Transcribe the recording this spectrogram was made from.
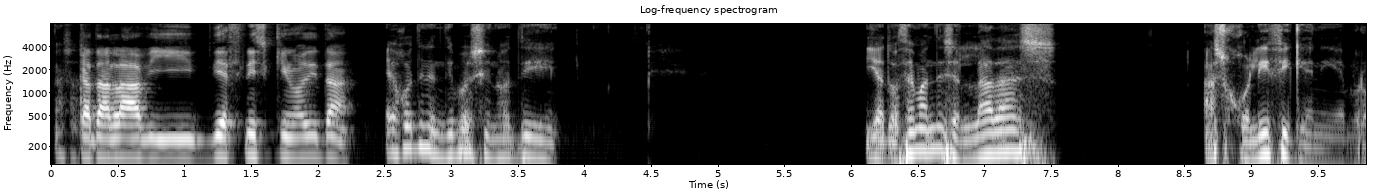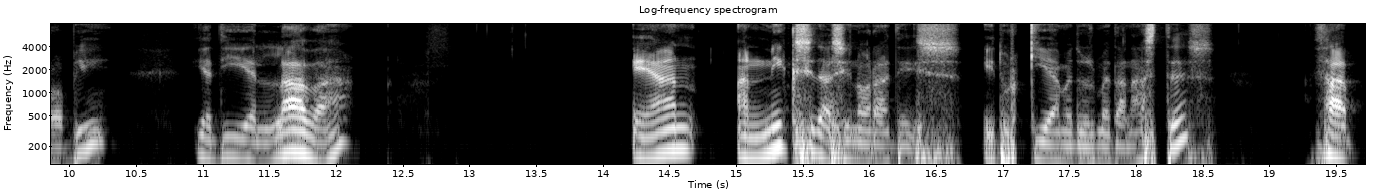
Να σας καταλάβει η διεθνής κοινότητα. έχω την εντύπωση ότι για το θέμα της Ελλάδας ασχολήθηκε η Ευρώπη γιατί η Ελλάδα εάν ανοίξει τα σύνορά της η Τουρκία με τους μετανάστες θα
